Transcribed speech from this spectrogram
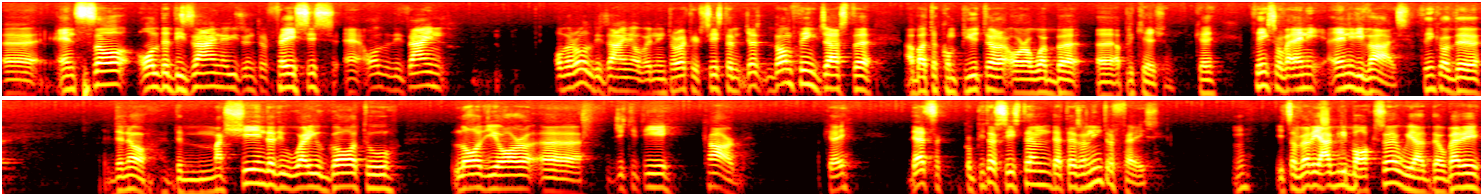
Uh, and so all the design of user interfaces, uh, all the design, overall design of an interactive system, just don't think just uh, about a computer or a web uh, application. Okay, think of any any device. Think of the the know the machine that you, where you go to load your uh, GTT card. Okay, that's a computer system that has an interface. Hmm? It's a very ugly box. Uh, we have a very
